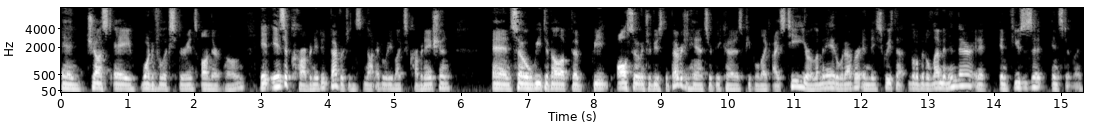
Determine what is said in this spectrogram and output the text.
and just a wonderful experience on their own, it is a carbonated beverage, and not everybody likes carbonation. And so we developed the, we also introduced the beverage enhancer because people like iced tea or lemonade or whatever, and they squeeze that little bit of lemon in there and it infuses it instantly.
